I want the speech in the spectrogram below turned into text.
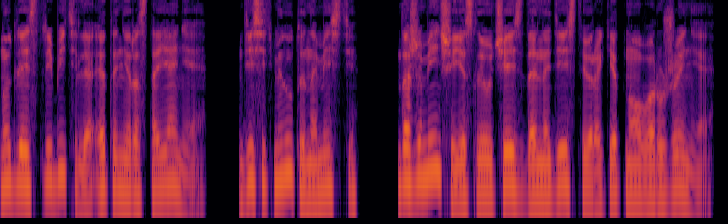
но для истребителя это не расстояние. 10 минут и на месте. Даже меньше, если учесть дальнодействие ракетного вооружения.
